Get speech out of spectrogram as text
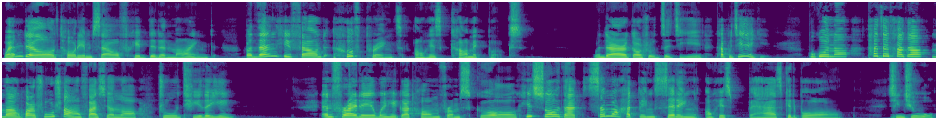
Wendell told himself he didn't mind, but then he found hoof prints on his comic books。温德尔告诉自己，他不介意。不过呢，他在他的漫画书上发现了猪蹄的印。 And Friday, when he got home from school, he saw that someone had been sitting on his basketball. 星期五，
